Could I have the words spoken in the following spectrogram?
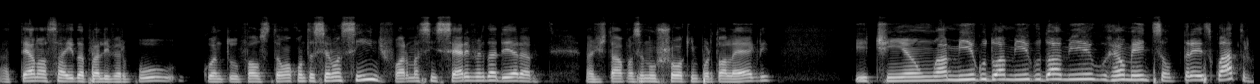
até a nossa ida para Liverpool, quanto Faustão, aconteceram assim, de forma sincera e verdadeira. A gente estava fazendo um show aqui em Porto Alegre e tinha um amigo do amigo do amigo, realmente, são três, quatro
